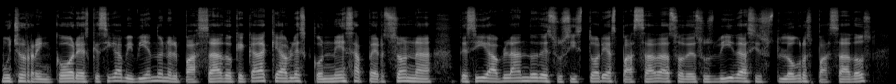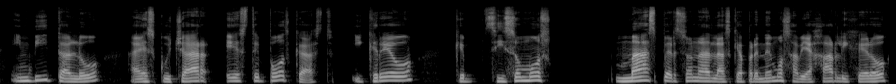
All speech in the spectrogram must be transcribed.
muchos rencores, que siga viviendo en el pasado, que cada que hables con esa persona te siga hablando de sus historias pasadas o de sus vidas y sus logros pasados, invítalo a escuchar este podcast. Y creo que si somos más personas las que aprendemos a viajar ligero,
